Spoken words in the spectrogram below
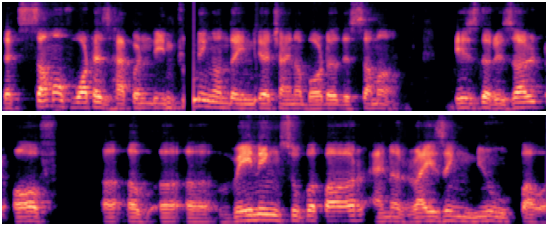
that some of what has happened, including on the India China border this summer, is the result of a, a, a, a waning superpower and a rising new power.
